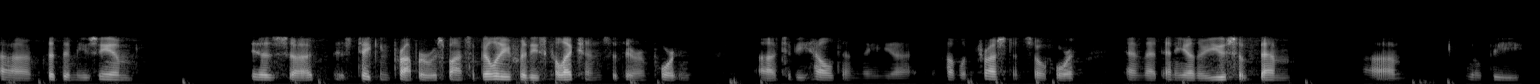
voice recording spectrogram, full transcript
uh, that the museum is uh, is taking proper responsibility for these collections, that they're important uh, to be held in the uh, public trust and so forth, and that any other use of them um, will be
